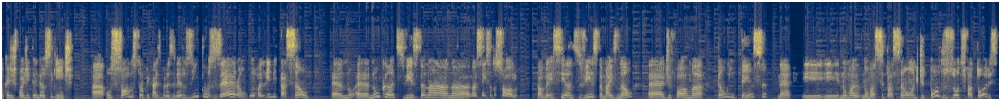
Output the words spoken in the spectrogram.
o que a gente pode entender é o seguinte: os solos tropicais brasileiros impuseram uma limitação é, é, nunca antes vista na, na, na, ciência do solo. Talvez se antes vista, mas não é, de forma tão intensa, né? E, e, numa, numa situação onde todos os outros fatores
